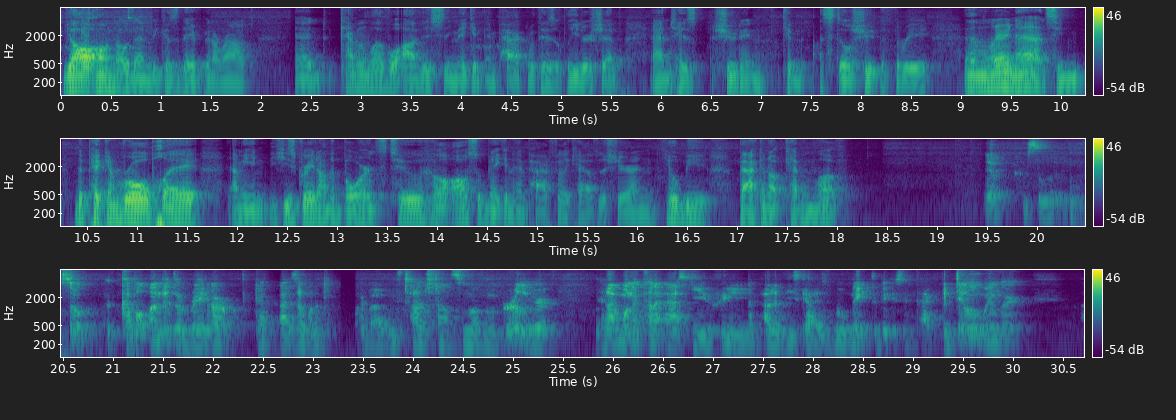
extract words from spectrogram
y'all all know them because they've been around. And Kevin Love will obviously make an impact with his leadership and his shooting. Can still shoot the three. And then Larry Nance, he, the pick and roll play. I mean, he's great on the boards too. He'll also make an impact for the Cavs this year, and he'll be backing up Kevin Love. Yep, absolutely. So a couple under the radar guys I want to talk about. We've touched on some of them earlier. And I want to kind of ask you who out of these guys will make the biggest impact. But Dylan Windler,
